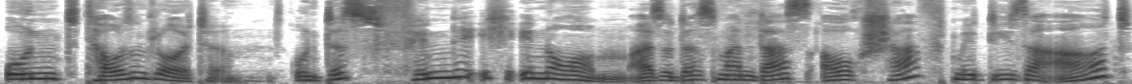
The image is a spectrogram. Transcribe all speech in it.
und tausend Leute. Und das finde ich enorm. Also, dass man das auch schafft, mit dieser Art,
